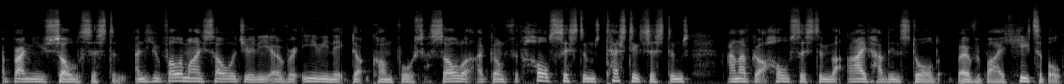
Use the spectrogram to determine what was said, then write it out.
a brand new solar system, and you can follow my solar journey over at evnick.com forward solar, I've gone for the whole systems, testing systems, and I've got a whole system that I've had installed over by Heatable.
